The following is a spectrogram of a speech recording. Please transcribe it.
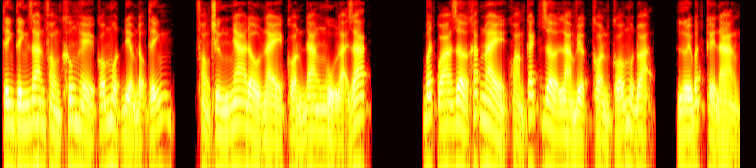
Tinh tính gian phòng không hề có một điểm động tĩnh, phòng chừng nha đầu này còn đang ngủ lại rác. Bất quá giờ khắc này khoảng cách giờ làm việc còn có một đoạn, lười bất kể nàng.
